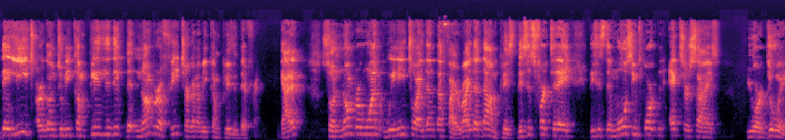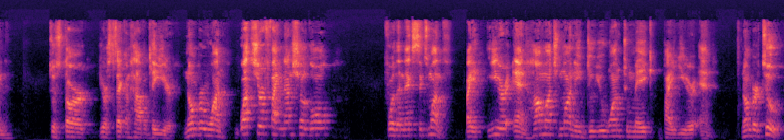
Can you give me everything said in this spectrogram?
the leads are going to be completely. The number of leads are going to be completely different. Got it? So number one, we need to identify, write that down, please. This is for today. This is the most important exercise you are doing to start your second half of the year. Number one, what's your financial goal for the next six months? By year end, how much money do you want to make by year end? Number two,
